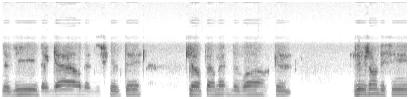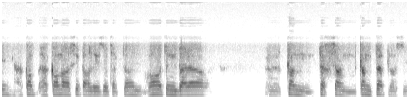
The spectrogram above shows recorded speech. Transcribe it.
de vie, de guerre, de difficultés, qui leur permettent de voir que les gens d'ici, à, com à, commencer par les autochtones, ont une valeur euh, comme personne, comme peuple aussi.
